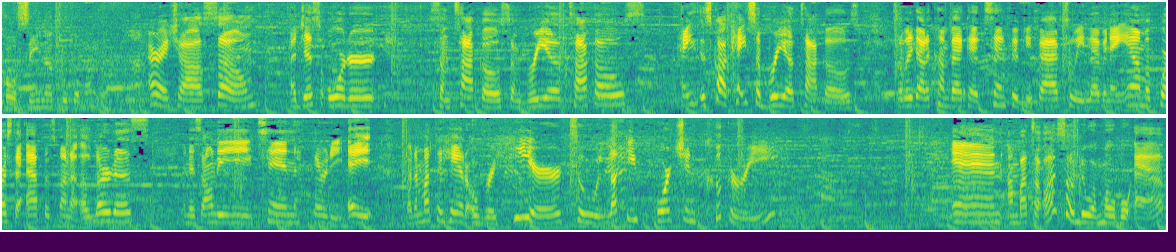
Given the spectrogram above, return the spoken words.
Cocina. All right, y'all. So I just ordered some tacos, some birria tacos. It's called Quesabirria tacos. So we got to come back at 10:55 to 11 a.m. Of course, the app is going to alert us, and it's only 10:38. But I'm about to head over here to Lucky Fortune Cookery, and I'm about to also do a mobile app,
